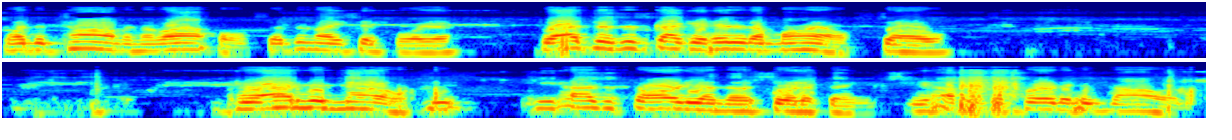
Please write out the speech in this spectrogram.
went to Tom in the raffle. That's a nice hit for you. Brad says this guy could hit it a mile, so Brad would know. He's, he has authority on those sort of things. You have to defer to his knowledge.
